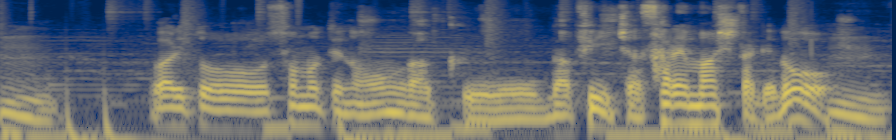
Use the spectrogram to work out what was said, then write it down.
うん。割とその手の音楽がフィーチャーされましたけど、うん。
